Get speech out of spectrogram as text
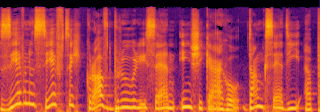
77 craft breweries zijn in Chicago, dankzij die app.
